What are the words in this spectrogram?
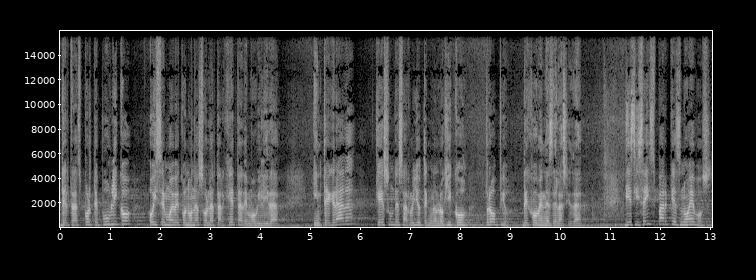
del transporte público hoy se mueve con una sola tarjeta de movilidad integrada, que es un desarrollo tecnológico propio de jóvenes de la ciudad. 16 parques nuevos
